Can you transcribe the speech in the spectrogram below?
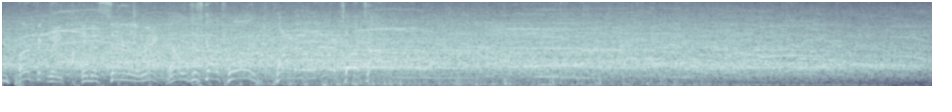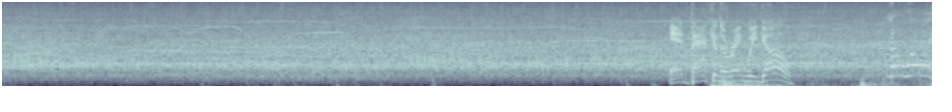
positioned perfectly in the center of the ring. Now you just got to climb. Climbing the ladder to the top. And back in the ring we go. No way!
